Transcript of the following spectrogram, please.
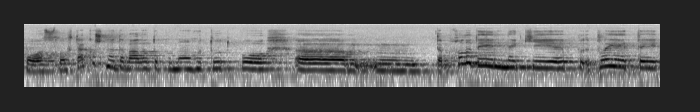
послуг. Також надавали допомогу тут по там холодильники, плити,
